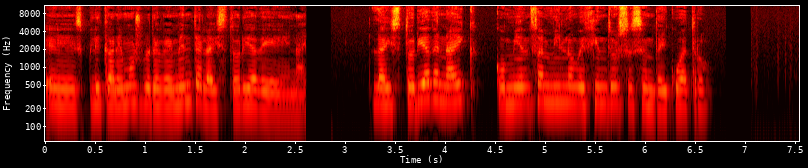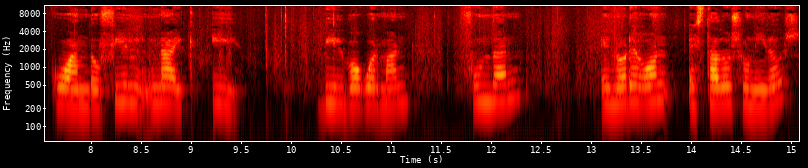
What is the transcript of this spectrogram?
eh, explicaremos brevemente la historia de Nike. La historia de Nike comienza en 1964, cuando Phil Nike y Bill Bowerman fundan en Oregón, Estados Unidos,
